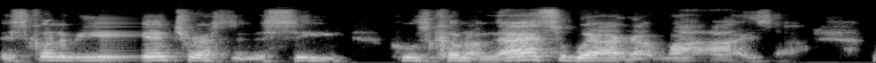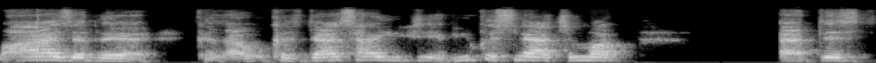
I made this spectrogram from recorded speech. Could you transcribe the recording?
it's going to be interesting to see who's coming. Up. That's where I got my eyes on. My eyes are there because I because that's how you if you could snatch them up at this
